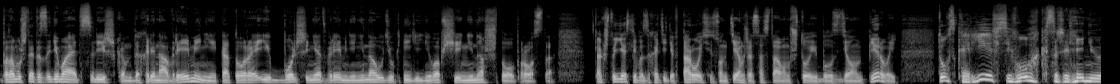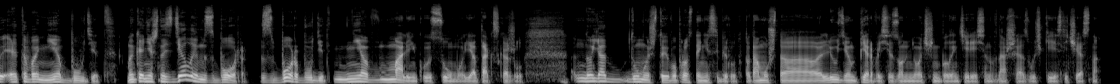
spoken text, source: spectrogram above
потому что это занимает слишком до хрена времени, которое и больше нет времени ни на аудиокниги, ни вообще ни на что просто. Так что если вы захотите второй сезон тем же составом, что и был сделан первый, то, скорее всего, к сожалению, этого не будет. Мы, конечно, сделаем сбор. Сбор будет не в маленькую сумму, я так скажу. Но я думаю, что его просто не соберут, потому что людям первый сезон не очень был интересен в нашей озвучке, если честно.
